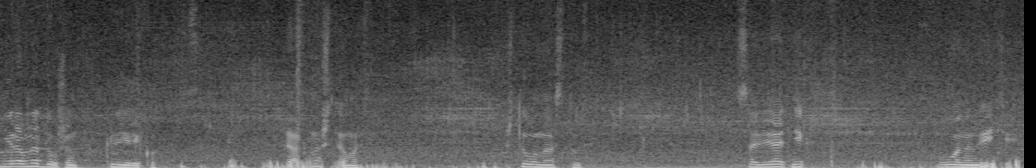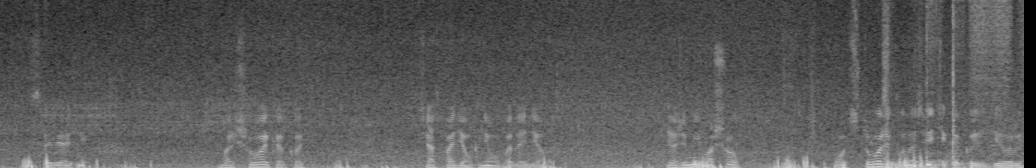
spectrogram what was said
неравнодушен к лирику. Так, ну что мы? Что у нас тут? Советник. Вон он, видите, советник. Большой какой. Сейчас пойдем к нему подойдем. Я же мимо шел. Вот столик у нас, видите, какой сделали.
